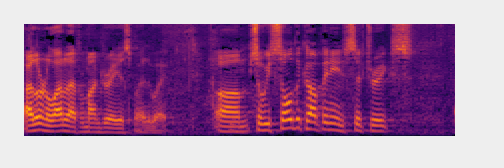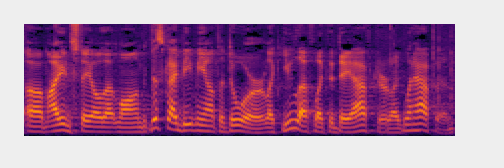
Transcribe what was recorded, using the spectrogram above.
I learned a lot of that from Andreas, by the way. Um, so we sold the company to Citrix. Um, I didn't stay all that long, but this guy beat me out the door. Like you left like the day after. Like what happened?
